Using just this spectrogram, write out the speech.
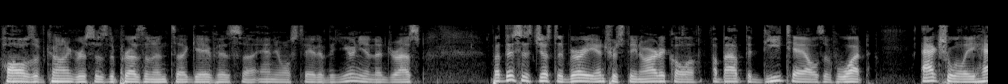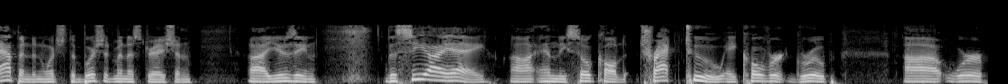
halls of Congress as the president uh, gave his uh, annual State of the Union address. But this is just a very interesting article about the details of what actually happened, in which the Bush administration, uh, using the CIA uh, and the so-called Track Two, a covert group, uh, were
